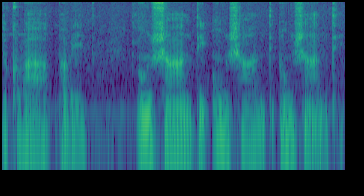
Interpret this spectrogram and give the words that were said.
दुःखभाग् भवे ओं शांति ओं शांति ओं शांति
